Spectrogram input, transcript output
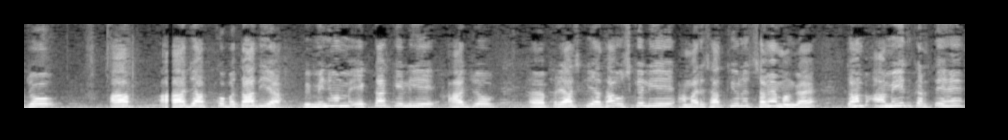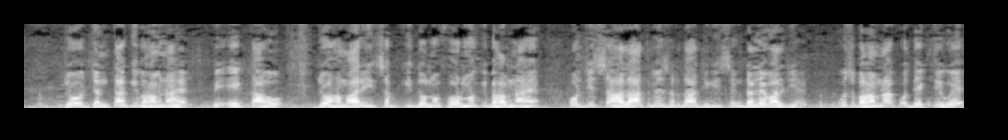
जो आप आज आपको बता दिया कि मिनिमम एकता के लिए आज जो प्रयास किया था, उसके लिए हमारे साथियों ने समय मांगा है। तो हम उम्मीद करते हैं, जो जनता की भावना है भी एकता हो, जो हमारी सबकी दोनों फोरमों की भावना है, और जिस हालात में सरदार जगजीत सिंह डल्लेवाल जी हैं, उस भावना को देखते हुए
